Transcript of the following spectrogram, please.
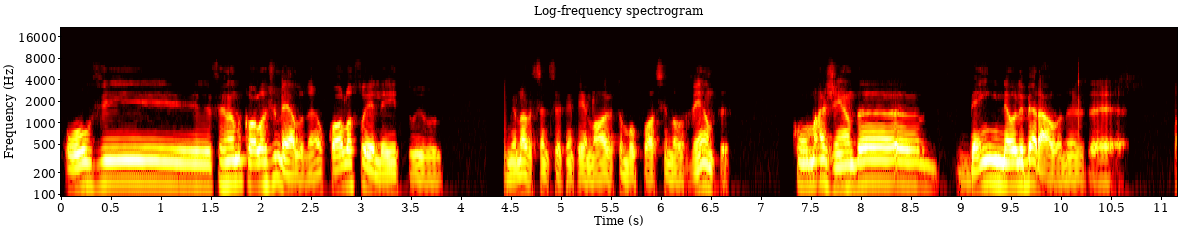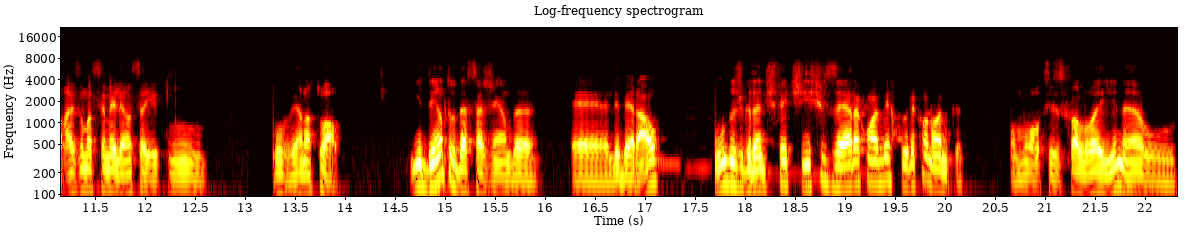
houve Fernando Collor de Mello. Né? O Collor foi eleito em 1979, tomou posse em 90, com uma agenda bem neoliberal. Né? É, faz uma semelhança aí com o governo atual. E dentro dessa agenda é, liberal, um dos grandes fetiches era com a abertura econômica. Como o Alciso falou aí, né, o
